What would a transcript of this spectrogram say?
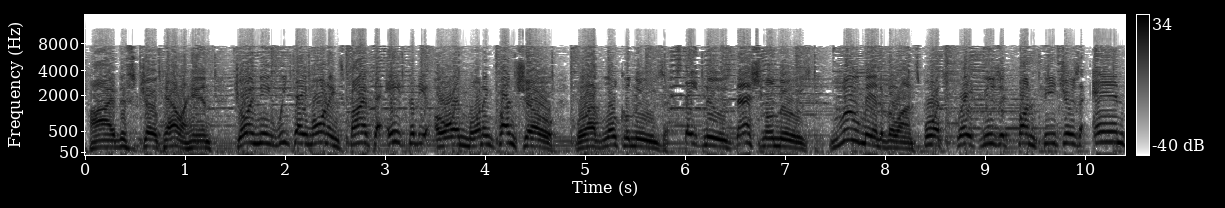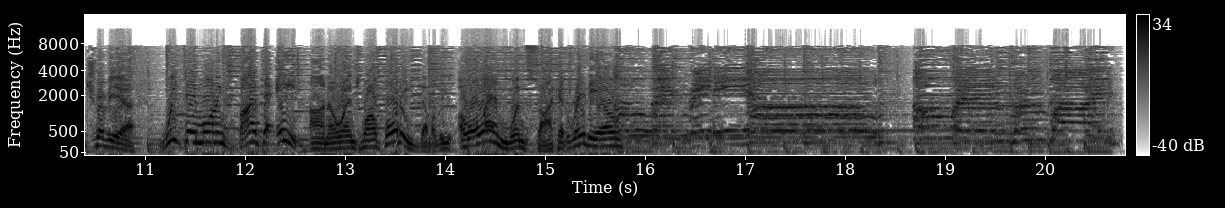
Hi, this is Joe Callahan. Join me weekday mornings 5 to 8 for the ON Morning Fun Show. We'll have local news, state news, national news, Lou Mandeville on sports, great music, fun features, and trivia. Weekday mornings 5 to 8 on ON 1240 WOON Woonsocket Radio. ON Radio. ON Worldwide.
